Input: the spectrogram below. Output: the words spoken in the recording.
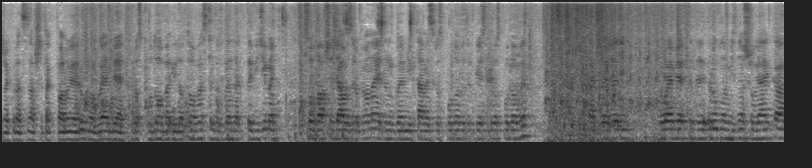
że akurat zawsze tak paluję równo głębie rozpłodowe i lotowe, z tego względu jak tutaj widzimy są dwa przedziały zrobione, jeden głębnik tam jest rozpłodowy, drugi jest rozpłodowy. Także jeżeli gołębie wtedy równo mi znoszą jajka,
